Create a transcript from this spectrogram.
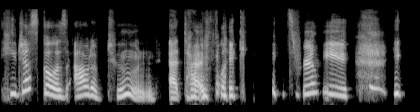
he just goes out of tune at times. like it's really he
